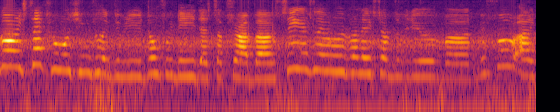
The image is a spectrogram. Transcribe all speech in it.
guys thanks for watching if you liked the video don't forget to hit that subscribe button see you guys later with my next of the video but before I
